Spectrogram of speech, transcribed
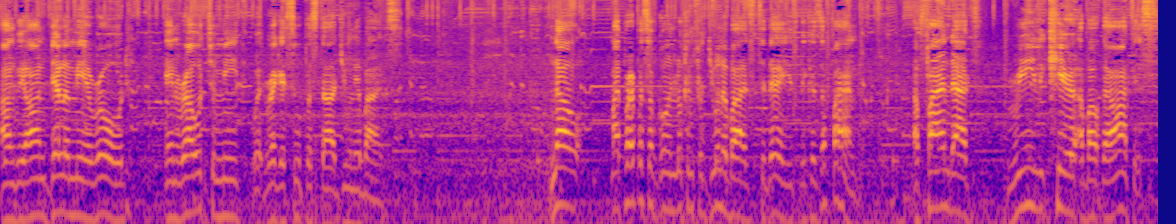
and we're on Delamere Road en route to meet with reggae superstar Junior Byles. Now, my purpose of going looking for Junior Byles today is because I find a fan that really care about the artist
